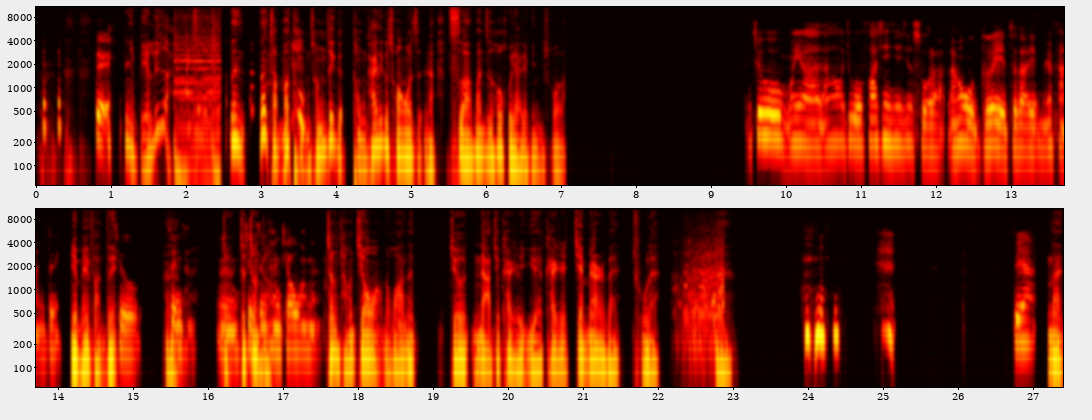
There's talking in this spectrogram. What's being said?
对，你别乐。那那怎么捅成这个捅开这个窗户纸呢？吃完饭之后回家就跟你说了，就没有啊。然后就发信息就说了，然后我哥也知道，也没反对，也没反对，就正常，嗯，这正常交往了。正常交往的话，那。就你俩就开始约，开始见面呗，出来。嗯，对呀。那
